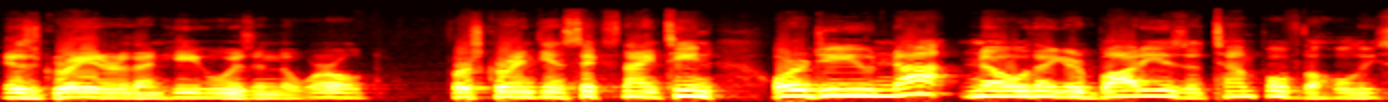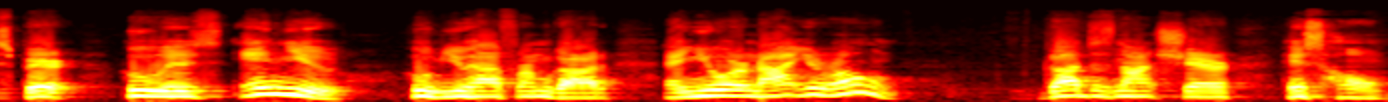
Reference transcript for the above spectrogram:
is greater than he who is in the world. 1 Corinthians 6:19, Or do you not know that your body is a temple of the Holy Spirit, who is in you, whom you have from God, and you are not your own? God does not share his home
